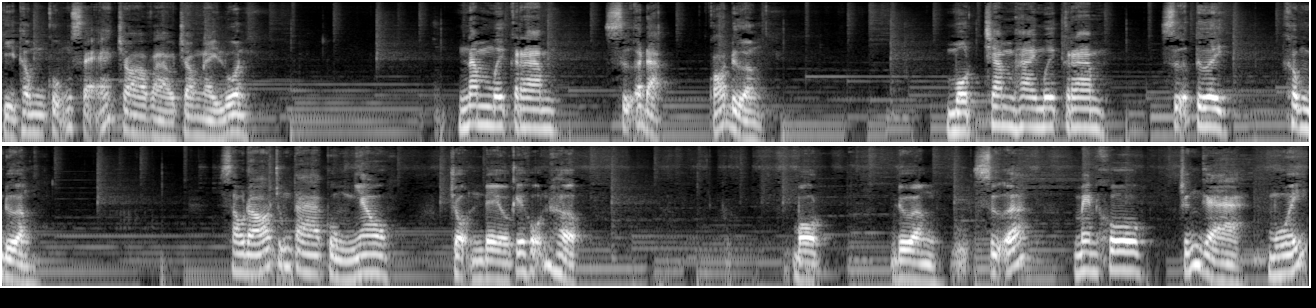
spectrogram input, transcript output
Thì Thông cũng sẽ cho vào trong này luôn. 50 gram sữa đặc có đường. 120 gram sữa tươi không đường. Sau đó chúng ta cùng nhau trộn đều cái hỗn hợp bột đường, sữa, men khô, trứng gà, muối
